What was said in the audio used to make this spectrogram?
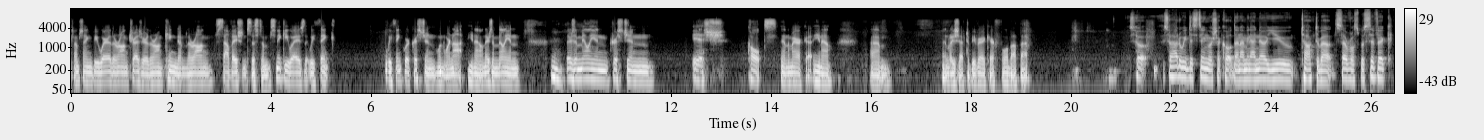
So I'm saying beware the wrong treasure, the wrong kingdom, the wrong salvation system, sneaky ways that we think we think we're Christian when we're not. You know, and there's a million Hmm. there's a million Christian ish cults in America, you know. Um, and we just have to be very careful about that. So, so how do we distinguish a cult then? I mean, I know you talked about several specific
